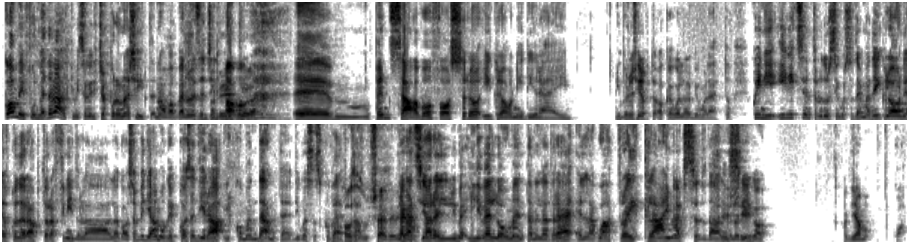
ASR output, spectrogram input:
come in Full Metal Alchemist, quindi c'è pure una cheat. No, vabbè, non esageriamo. Ehm, pensavo fossero i cloni di Rey. I Velociraptor, ok, quello l'abbiamo letto. Quindi inizia a introdursi questo tema dei cloni. La squadra Raptor ha finito la, la cosa. Vediamo che cosa dirà il comandante di questa scoperta. Cosa succede? Vediamo. Ragazzi, ora il, il livello aumenta nella 3 e la 4 è il climax totale, Sì, ve lo sì. dico. Andiamo qua.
